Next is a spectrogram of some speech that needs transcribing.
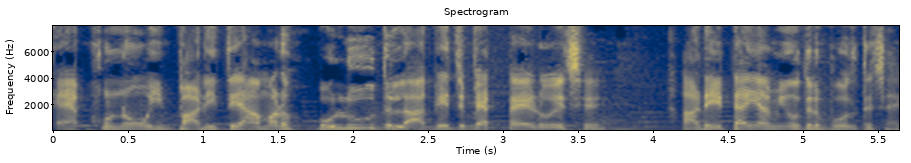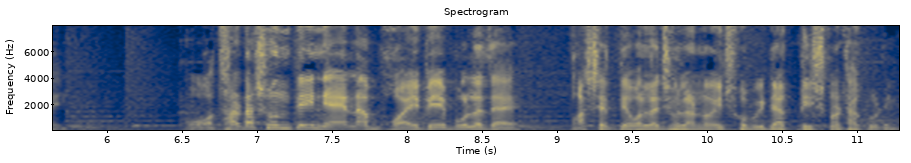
এখনও ওই বাড়িতে আমার হলুদ লাগেজ ব্যাগটায় রয়েছে। আর এটাই আমি ওদের বলতে চাই। কথাটা শুনতেই নেয় না ভয় পেয়ে বলে দেয়, পাশের দেওয়ালে ঝোলানো ওই ছবিটা কৃষ্ণ ঠাকুরের।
